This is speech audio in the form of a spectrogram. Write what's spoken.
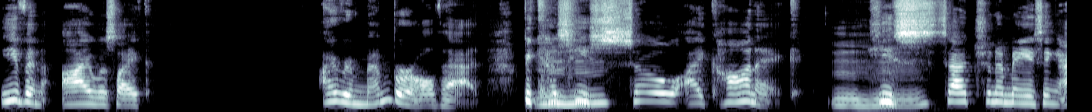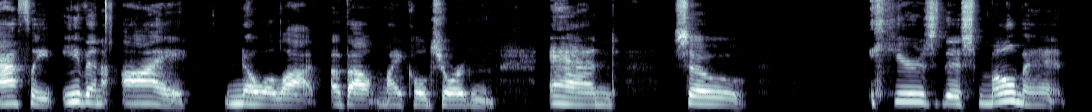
even i was like i remember all that because he's so iconic Mhm. He's such an amazing athlete. Even I know a lot about Michael Jordan. And so here's this moment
